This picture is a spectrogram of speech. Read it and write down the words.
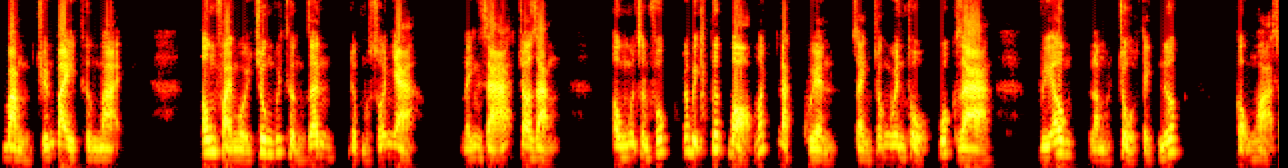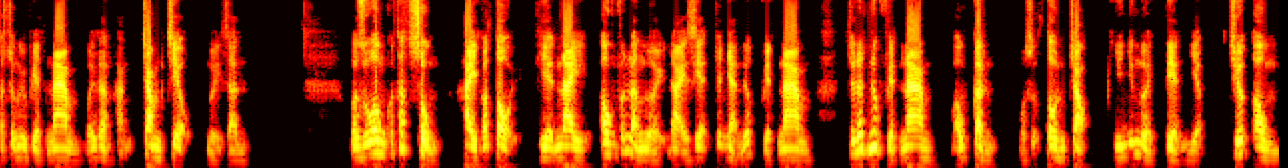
bằng chuyến bay thương mại, ông phải ngồi chung với thường dân được một số nhà đánh giá cho rằng ông Nguyễn Xuân Phúc đã bị tước bỏ mất đặc quyền dành cho nguyên thủ quốc gia vì ông là một chủ tịch nước, Cộng hòa xã hội chủ nghĩa Việt Nam với gần hàng trăm triệu người dân. Và dù ông có thất sủng hay có tội thì hiện nay ông vẫn là người đại diện cho nhà nước Việt Nam, cho đất nước Việt Nam và ông cần một sự tôn trọng như những người tiền nhiệm trước ông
